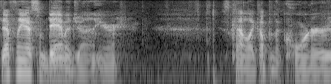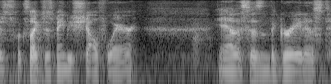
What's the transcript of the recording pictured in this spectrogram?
definitely has some damage on here kind of like up in the corners. Looks like just maybe shelfware. Yeah, this isn't the greatest.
